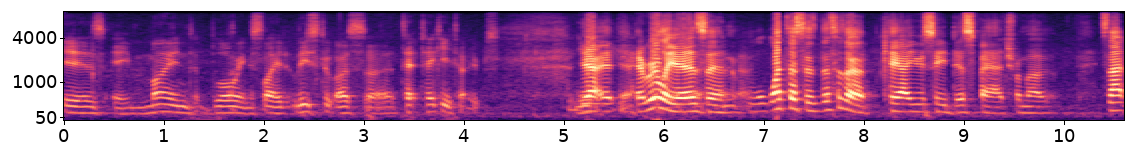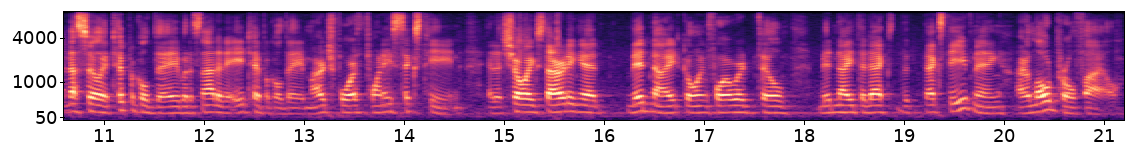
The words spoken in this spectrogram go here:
is a mind-blowing slide, at least to us uh, te- techie types. Yeah, it, it really is. And what this is, this is a KIUC dispatch from a, it's not necessarily a typical day, but it's not an atypical day, March 4th, 2016. And it's showing starting at midnight, going forward till midnight the next, the next evening, our load profile.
